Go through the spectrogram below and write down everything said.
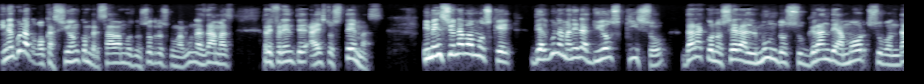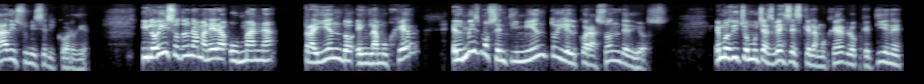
En alguna ocasión conversábamos nosotros con algunas damas referente a estos temas y mencionábamos que de alguna manera Dios quiso dar a conocer al mundo su grande amor, su bondad y su misericordia. Y lo hizo de una manera humana, trayendo en la mujer el mismo sentimiento y el corazón de Dios. Hemos dicho muchas veces que la mujer lo que tiene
